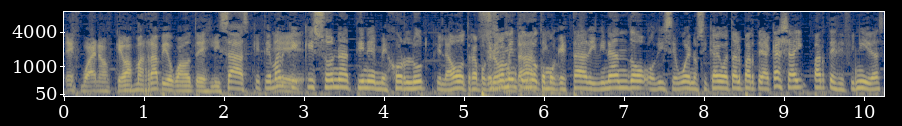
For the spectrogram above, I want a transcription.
es bueno, que vas más rápido cuando te deslizás. Que te marque Eh, qué zona tiene mejor loot que la otra, porque normalmente uno como que está adivinando o dice, bueno, si caigo a tal parte, acá ya hay partes definidas,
